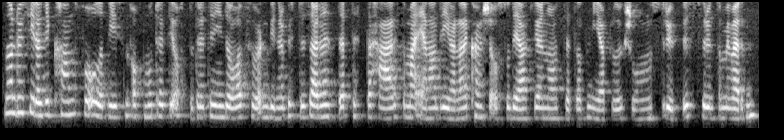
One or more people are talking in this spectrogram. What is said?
Så når du sier at vi kan få oljeprisen opp mot 38-39 dollar før den begynner å butte, så er det nettopp dette her som er en av driverne. Kanskje også det at vi har nå sett at mye av produksjonen strupes rundt om i verden?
